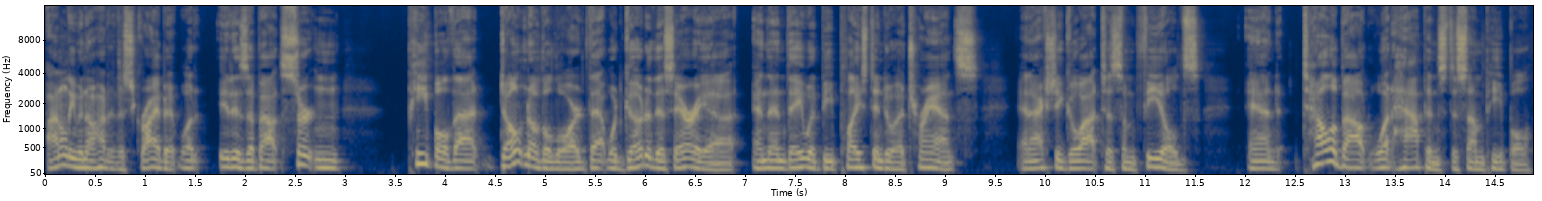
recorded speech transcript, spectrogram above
I don't even know how to describe it. What it is about certain people that don't know the Lord that would go to this area and then they would be placed into a trance and actually go out to some fields and tell about what happens to some people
